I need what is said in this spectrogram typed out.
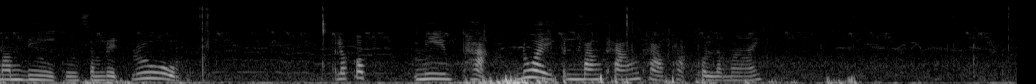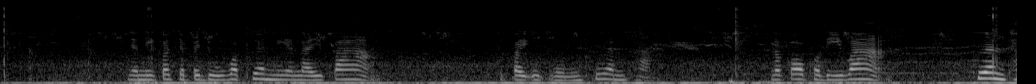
มัมบีกึ่งสำเร็จรูป แล้วก็มีผักด้วยเป็นบางครั้งค่ะ ผักผลไม้ยานี้ก็จะไปดูว่าเพื่อนมีอะไรบ้าง จะไปอุดหนุนเพื่อนค่ะ แล้วก็พอดีว่า เพื่อนท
